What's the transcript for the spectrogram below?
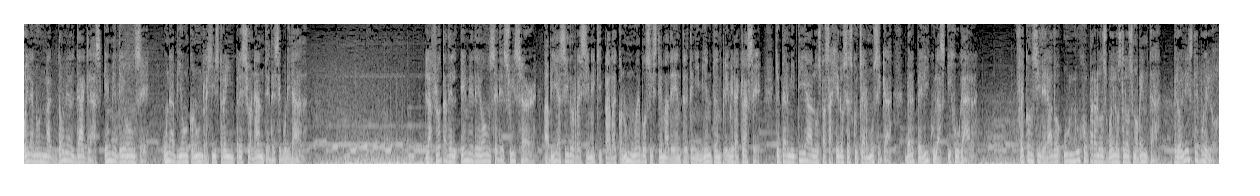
Vuelan un McDonnell Douglas MD-11, un avión con un registro impresionante de seguridad. La flota del MD-11 de Swiss Air había sido recién equipada con un nuevo sistema de entretenimiento en primera clase que permitía a los pasajeros escuchar música, ver películas y jugar. Fue considerado un lujo para los vuelos de los 90, pero en este vuelo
